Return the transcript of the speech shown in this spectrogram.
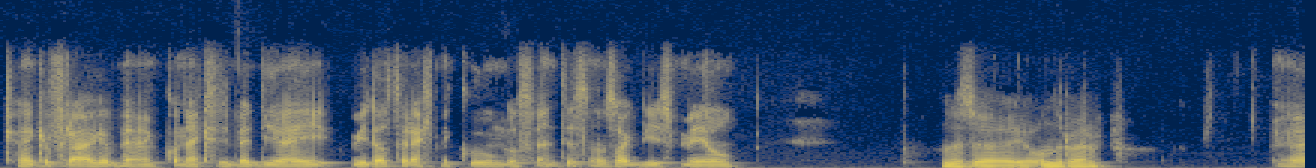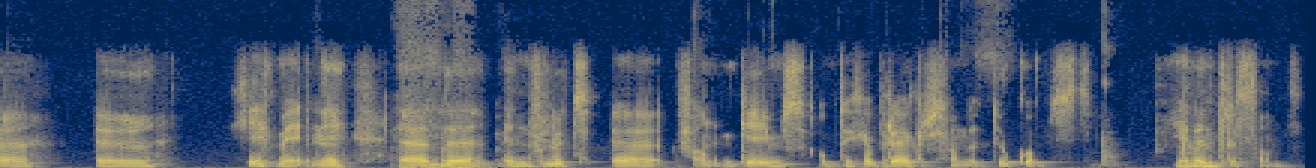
kan ik vragen bij mijn connecties bij DAE wie dat er echt een cool docent is, dan zal ik die eens mailen. Dus eh, je onderwerp. Eh, eh, geef mij, nee, eh, de invloed eh, van games op de gebruikers van de toekomst. Heel Mhm. interessant.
